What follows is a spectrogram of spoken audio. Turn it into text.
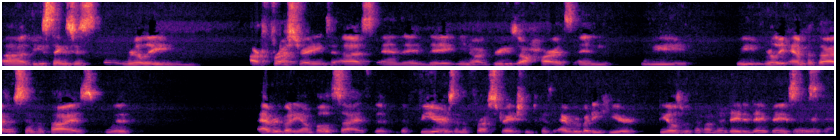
Uh, these things just really Mm. are frustrating to us, and they, Mm. they you know it grieves our hearts, and we we really empathize or sympathize with everybody on both sides, the, the fears and the frustrations, because everybody here deals with it on a day to day basis. Day-to-day.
